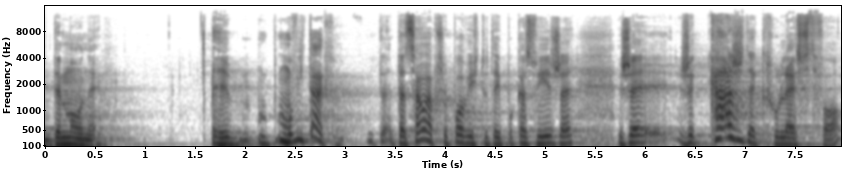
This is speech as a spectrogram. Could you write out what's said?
demony. Y, mówi tak, ta cała przypowieść tutaj pokazuje, że, że, że każde królestwo,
